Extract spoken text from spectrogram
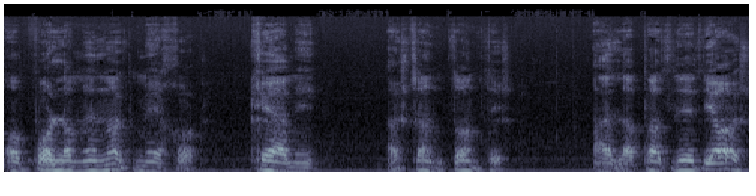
o por lo menos mejor que a mí. Hasta entonces, a la paz de Dios.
